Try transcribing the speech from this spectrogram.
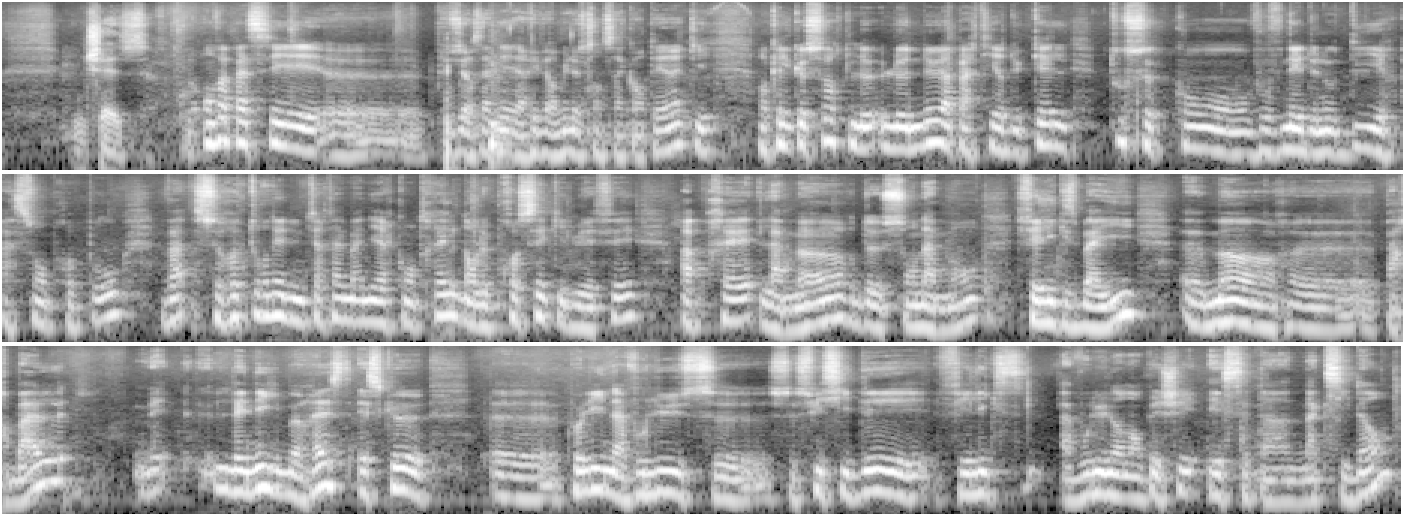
une chaise. On va passer euh, plusieurs années, arriver en 1951, qui en quelque sorte le, nœud à partir duquel tout ce qu'on vous venez de nous dire à son propos va se retourner d'une certaine manière contre elle dans le procès qui lui est fait après la mort de son amant Félix Bailly, euh, mort euh, par balle. Mais l'énigme reste, est-ce que Pauline a voulu se, suicider, Félix a voulu l'en empêcher et c'est un accident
